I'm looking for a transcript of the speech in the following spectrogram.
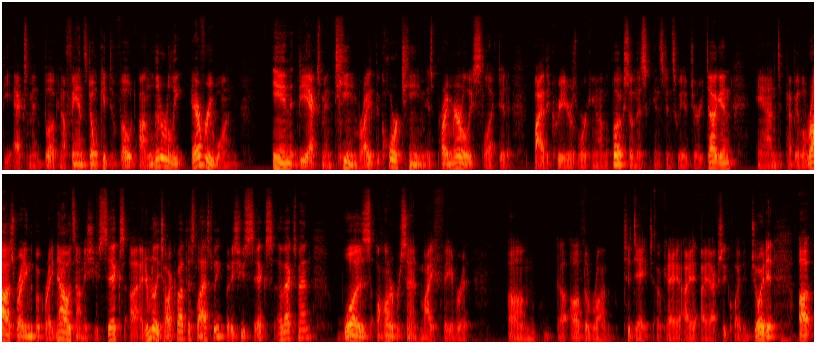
the X-Men book. Now fans don't get to vote on literally everyone in the X-Men team, right? The core team is primarily selected by the creators working on the book. So in this instance, we have Gerry Duggan and Pepe Larraz writing the book right now. It's on issue six. Uh, I didn't really talk about this last week, but issue six of X Men was 100% my favorite um, uh, of the run to date. Okay, I, I actually quite enjoyed it. Uh,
